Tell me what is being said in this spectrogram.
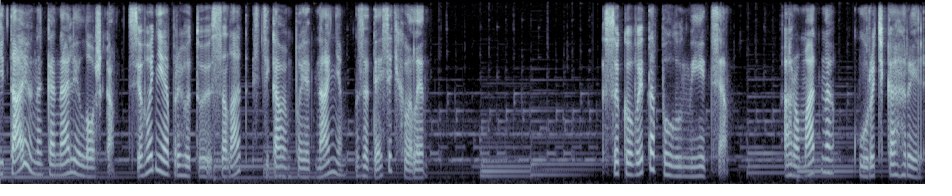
Вітаю на каналі Ложка. Сьогодні я приготую салат з цікавим поєднанням за 10 хвилин. Соковита полуниця, ароматна курочка гриль,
